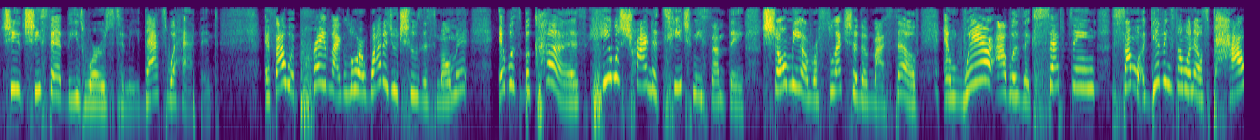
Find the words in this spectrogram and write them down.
she, she said these words to me. That's what happened if I would pray like, Lord, why did you choose this moment? It was because he was trying to teach me something, show me a reflection of myself and where I was accepting someone, giving someone else power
